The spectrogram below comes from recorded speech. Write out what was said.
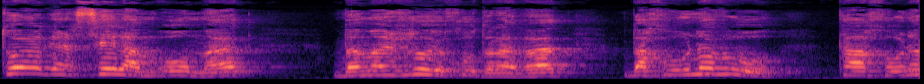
تا اگر سیل هم آمد به مجرای خود رود به خانه و تاخانه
